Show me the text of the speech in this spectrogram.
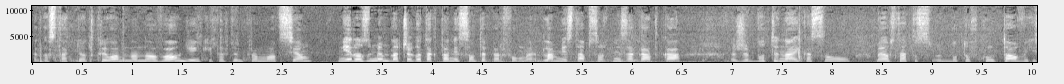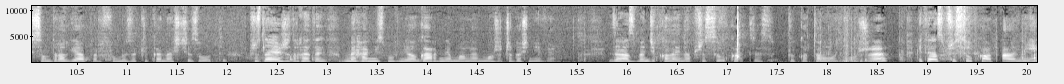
tak ostatnio odkryłam na nowo, dzięki pewnym promocjom. Nie rozumiem, dlaczego tak tanie są te perfumy. Dla mnie jest to absolutnie zagadka, że buty Nike są, mają status butów kultowych i są drogie, a perfumy za kilkanaście złotych. Przyznaję, że trochę tych mechanizmów nie ogarniam, ale może czegoś nie wiem. Zaraz będzie kolejna przesyłka, teraz tylko tą odłożę. I teraz przesyłka od Ani.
